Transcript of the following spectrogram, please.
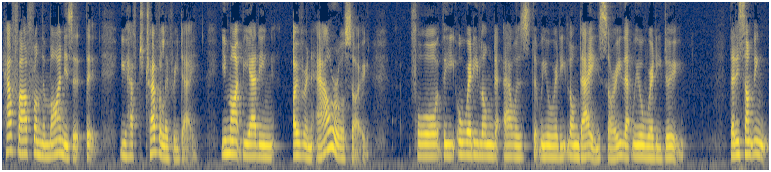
How far from the mine is it that you have to travel every day? You might be adding over an hour or so for the already long hours that we already long days, sorry, that we already do. That is something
